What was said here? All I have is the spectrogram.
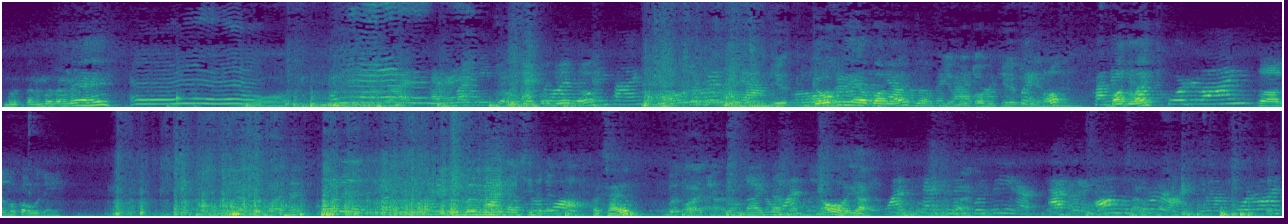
Moet er, moet er meer heen? Oh, Right? Everybody needs to center line at the same time. Slow the rhythm down. Je- Slow Doe ook the op Bud down Light, of? Je moet toch een keer beginnen. Coming Bud Light? up quarter line. Ja, die moet ik ook. Wat zei je? Bud Light, dat eh, Oh ja. One the, on the quarter line. So on the quarter line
